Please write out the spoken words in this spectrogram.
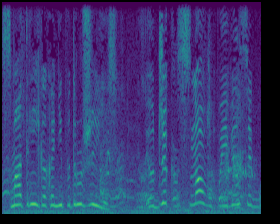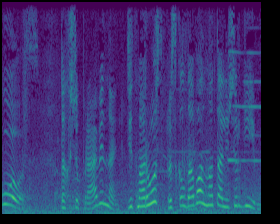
Смотри, как они подружились. И у Джека снова появился голос. Так все правильно. Дед Мороз расколдовал Наталью Сергеевну.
